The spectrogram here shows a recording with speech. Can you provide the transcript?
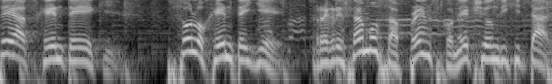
Seas gente X, solo gente Y. Regresamos a Friends Connection Digital.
